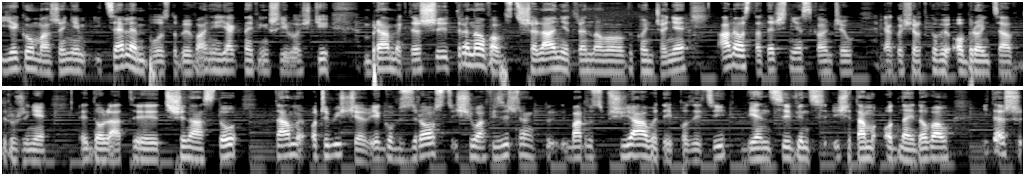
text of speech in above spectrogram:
jego marzeniem i celem było zdobywanie jak największej ilości bramek. Też trenował strzelanie, trenował wykończenie, ale ostatecznie skończył jako środkowy obrońca w drużynie do lat 13. Tam oczywiście jego wzrost, siła fizyczna bardzo sprzyjały tej pozycji, więc, więc się tam odnajdował i też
